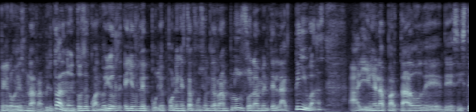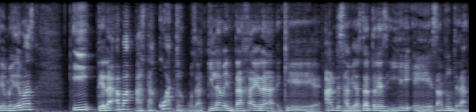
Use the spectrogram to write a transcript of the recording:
pero es una RAM virtual, ¿no? Entonces cuando ellos, ellos le, ponen esta función de RAM Plus, solamente la activas ahí en el apartado de, de sistema y demás y te daba hasta 4. O sea, aquí la ventaja era que antes había hasta 3 y eh, Samsung te da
